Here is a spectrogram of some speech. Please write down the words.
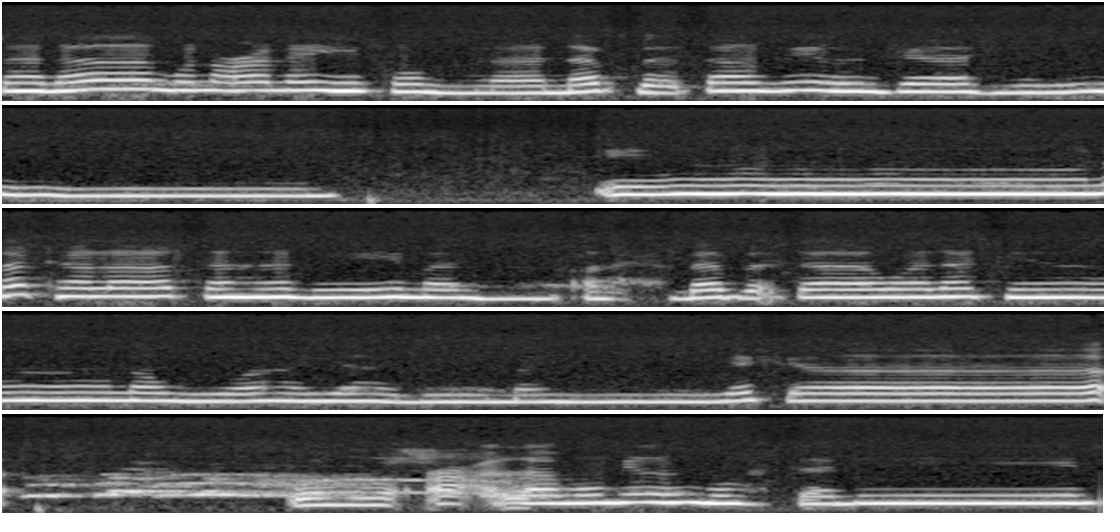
سلام عليكم. لا نبتغي الجاهلين. أحببت ولكن الله يهدي من يشاء وهو أعلم بالمهتدين.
